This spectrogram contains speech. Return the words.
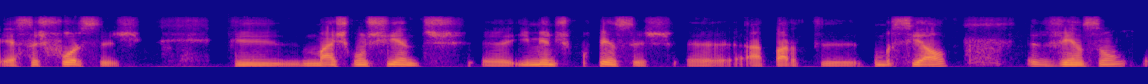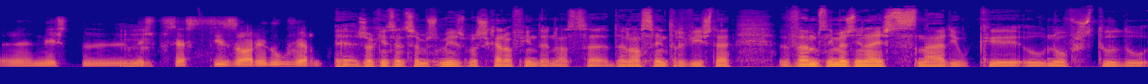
essas forças que mais conscientes uh, e menos propensas uh, à parte comercial vençam uh, neste, uhum. neste processo decisório do governo. Joaquim Santos, estamos mesmo a chegar ao fim da nossa, da nossa entrevista. Vamos imaginar este cenário que o novo estudo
